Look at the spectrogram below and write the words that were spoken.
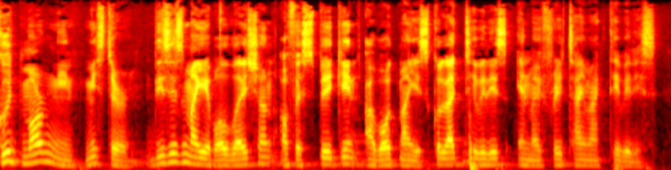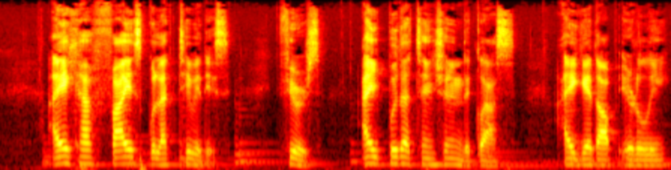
Good morning, mister. This is my evaluation of speaking about my school activities and my free time activities. I have five school activities. First, I put attention in the class. I get up early.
